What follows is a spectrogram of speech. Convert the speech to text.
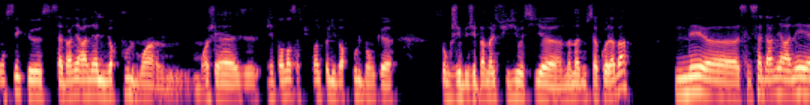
on sait que c'est sa dernière année à Liverpool. Moi, moi, j'ai tendance à suivre un peu Liverpool, donc euh, donc j'ai pas mal suivi aussi Mamadou Sakho là-bas. Mais c'est sa dernière année,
